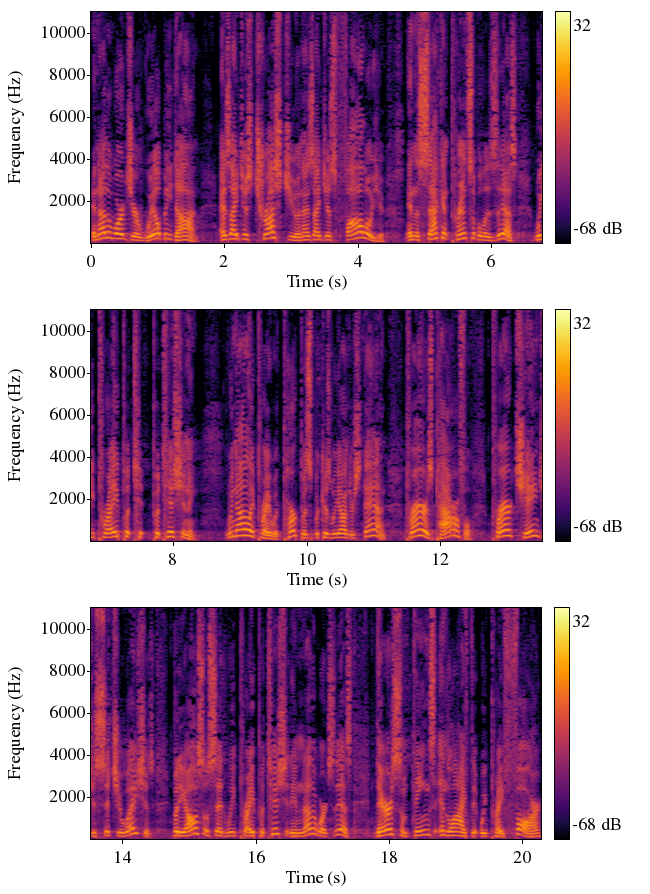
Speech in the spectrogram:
In other words, your will be done as I just trust you and as I just follow you. And the second principle is this we pray peti- petitioning. We not only pray with purpose because we understand prayer is powerful. Prayer changes situations. But he also said we pray petitioning. In other words, this there are some things in life that we pray for,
